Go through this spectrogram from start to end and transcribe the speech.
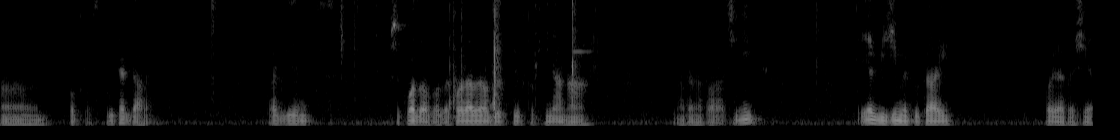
em, po prostu i tak dalej. Tak więc przykładowo zakładamy obiektyw Tokina na, na ten aparacik. I jak widzimy tutaj pojawia się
